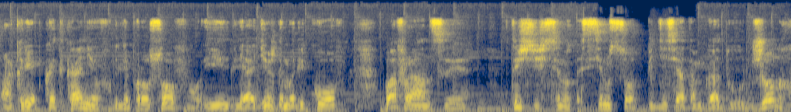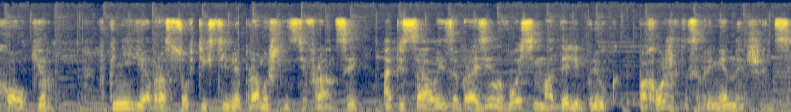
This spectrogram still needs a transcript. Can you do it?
о крепкой ткани для парусов и для одежды моряков. Во Франции в 1750 году Джон Холкер – книге образцов текстильной промышленности Франции описал и изобразил 8 моделей брюк, похожих на современные джинсы.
